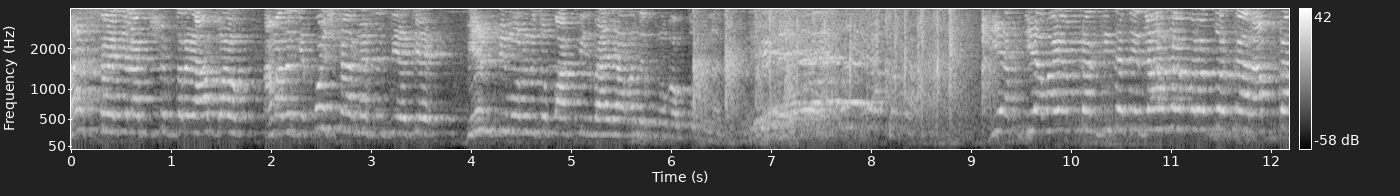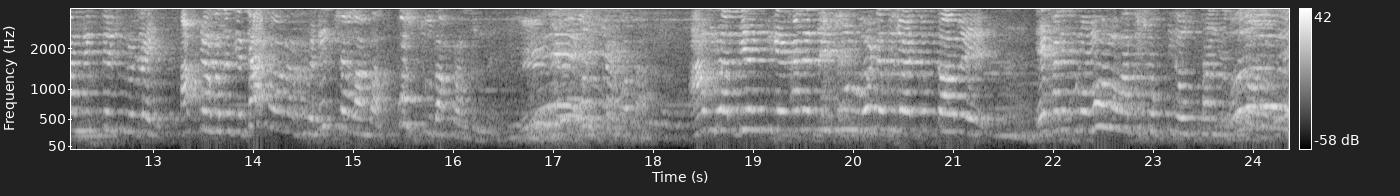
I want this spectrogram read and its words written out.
রাজশাহী জেলা কৃষক দলের আহ্বায়ক আমাদেরকে পরিষ্কার মেসেজ দিয়েছে, বিএনপি মনোনীত প্রার্থীর বাইরে আমাদের কোনো বক্তব্য নাই। দিয়া ভাই, আপনার দিদাতে যা যা করার দরকার, আপনার নির্দেশ অনুযায়ী আপনি আমাদেরকে যা অর্ডার করবেন ইনশাআল্লাহ আমরা প্রস্তুত আপনার কথা। আমরা বিএনপিকে এখানে বিপুল ভোটে বিজয় করতে হবে। এখানে কোনো মৌলবাদী উত্থান করতে হবে।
